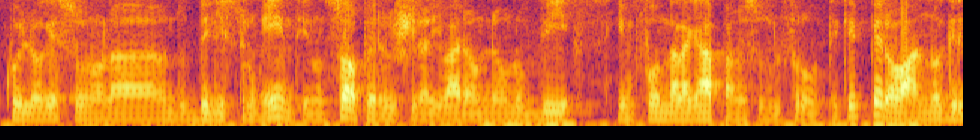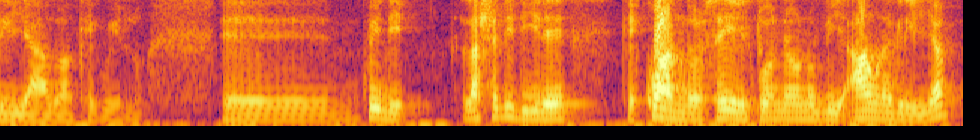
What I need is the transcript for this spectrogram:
quello che sono la, degli strumenti, non so, per riuscire ad arrivare a un neon UV in fondo alla cappa messo sul fronte, che però hanno grigliato anche quello. Eh, quindi lasciati dire che quando se il tuo neon UV ha una griglia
